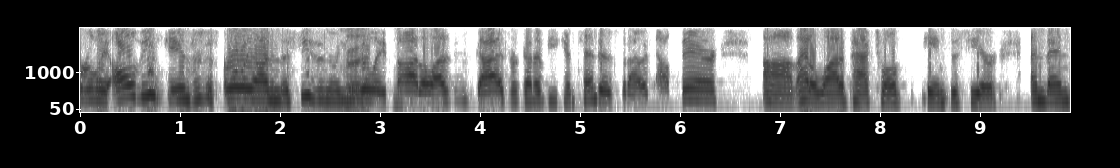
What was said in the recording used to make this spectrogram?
early. All these games were just early on in the season when you Right. really thought a lot of these guys were going to be contenders. But I was out there. Um, I had a lot of Pac-12 games this year, and then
